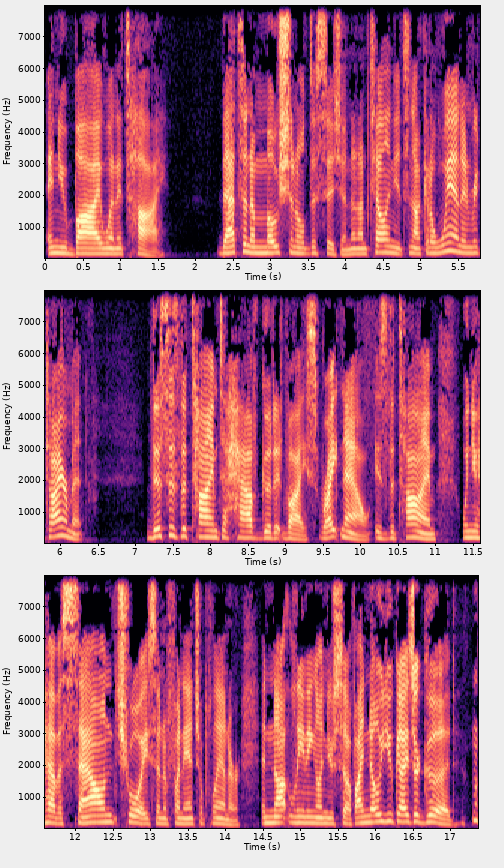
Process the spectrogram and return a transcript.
and you buy when it's high. That's an emotional decision. And I'm telling you, it's not going to win in retirement. This is the time to have good advice. Right now is the time when you have a sound choice and a financial planner and not leaning on yourself. I know you guys are good.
